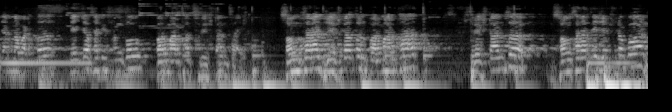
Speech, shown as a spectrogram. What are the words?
ज्यांना वाटतं त्यांच्यासाठी सांगतो परमार्थात श्रेष्ठांचा आहे. संसारात ज्येष्ठाचं परमार्थात श्रेष्ठांचं. संसारातले ज्येष्ठ कोण?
